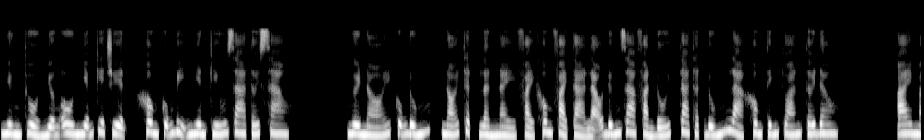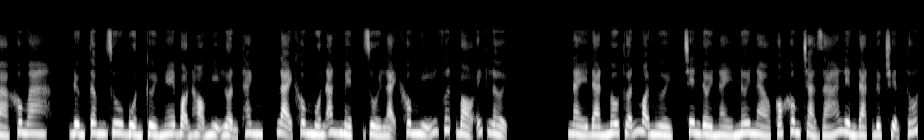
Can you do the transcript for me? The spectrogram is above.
Nhưng thổ nhưỡng ô nhiễm kia chuyện, không cũng bị nghiên cứu ra tới sao? Người nói cũng đúng, nói thật lần này phải không phải tả lão đứng ra phản đối, ta thật đúng là không tính toán tới đâu. Ai mà không a Đường tâm du buồn cười nghe bọn họ nghị luận thanh, lại không muốn ăn mệt rồi lại không nghĩ vứt bỏ ích lợi. Này đàn mâu thuẫn mọi người, trên đời này nơi nào có không trả giá liền đạt được chuyện tốt.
